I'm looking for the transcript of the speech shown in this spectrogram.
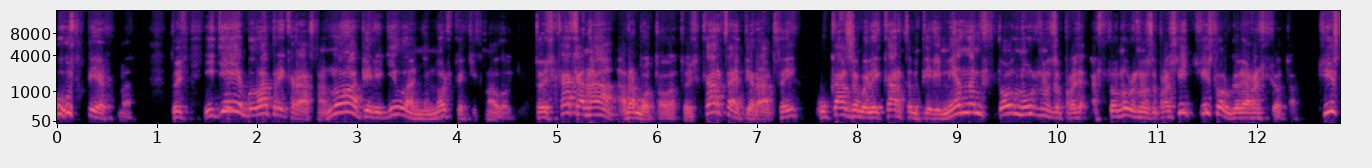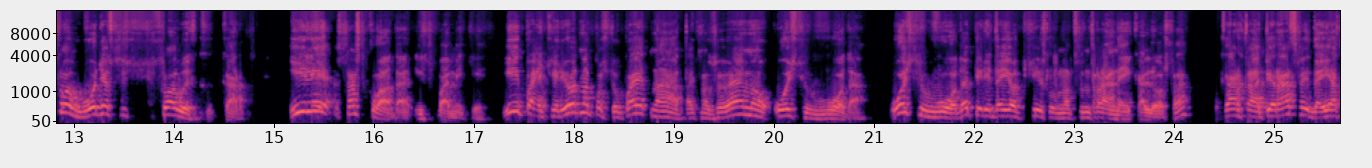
успешно. То есть идея была прекрасна, но опередила немножко технологию. То есть как она работала? То есть карты операций указывали картам переменным, что нужно, запро... что нужно запросить числа для расчета. Числа вводятся с числовых карт или со склада из памяти и поочередно поступает на так называемую ось ввода. Ось ввода передает числа на центральные колеса, Карта операции дает,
